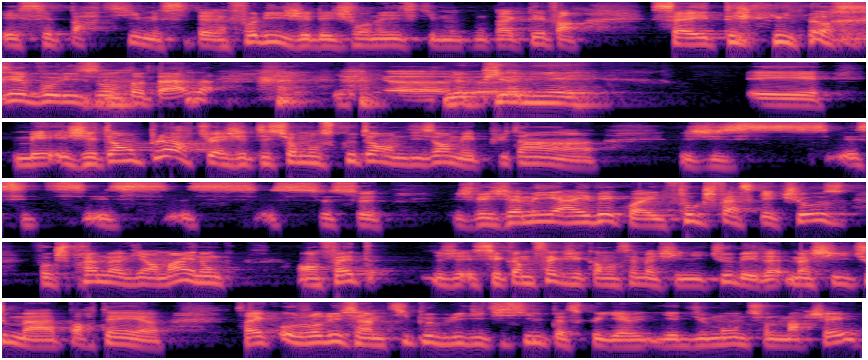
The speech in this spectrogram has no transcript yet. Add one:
et c'est parti, mais c'était la folie. J'ai des journalistes qui m'ont contacté. Enfin, ça a été une révolution totale. euh, le pionnier. Et mais j'étais en pleurs, tu vois. J'étais sur mon scooter en me disant, mais putain, je, vais jamais y arriver, quoi. Il faut que je fasse quelque chose. Faut que je prenne ma vie en main. Et donc, en fait, c'est comme ça que j'ai commencé ma chaîne YouTube. Et ma chaîne YouTube m'a apporté. Euh, c'est vrai qu'aujourd'hui, c'est un petit peu plus difficile parce qu'il y, y a, du monde sur le marché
